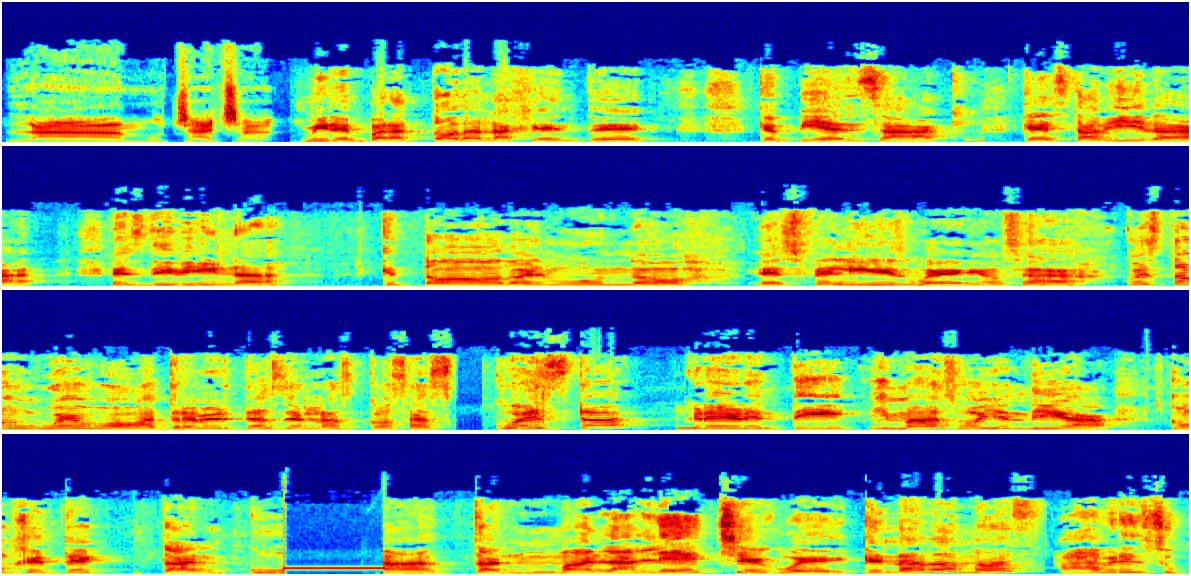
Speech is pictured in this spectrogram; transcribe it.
la muchacha. Miren, para toda la gente que piensa que esta vida es divina, que todo el mundo es feliz, güey. O sea, cuesta un huevo atreverte a hacer las cosas. Cuesta creer en ti. Y más hoy en día, con gente tan cu tan mala leche, güey, que nada más abren su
